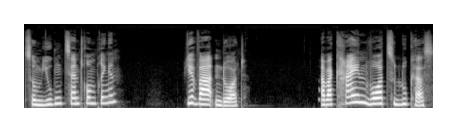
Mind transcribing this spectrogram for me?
zum Jugendzentrum bringen? Wir warten dort. Aber kein Wort zu Lukas.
